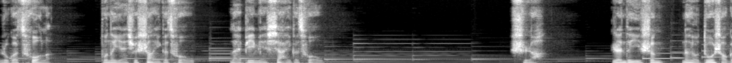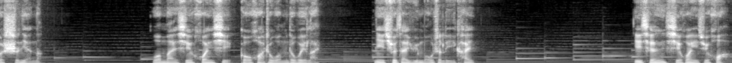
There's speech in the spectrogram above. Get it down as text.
如果错了。不能延续上一个错误，来避免下一个错误。是啊，人的一生能有多少个十年呢？我满心欢喜勾画着我们的未来，你却在预谋着离开。以前喜欢一句话：“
